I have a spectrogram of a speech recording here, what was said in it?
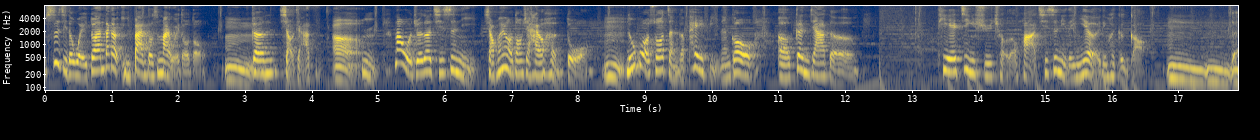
市集的尾端，大概有一半都是卖围兜兜嗯跟小夹子。嗯嗯，那我觉得其实你小朋友的东西还有很多。嗯，如果说整个配比能够呃更加的贴近需求的话，其实你的营业额一定会更高。嗯嗯，对，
